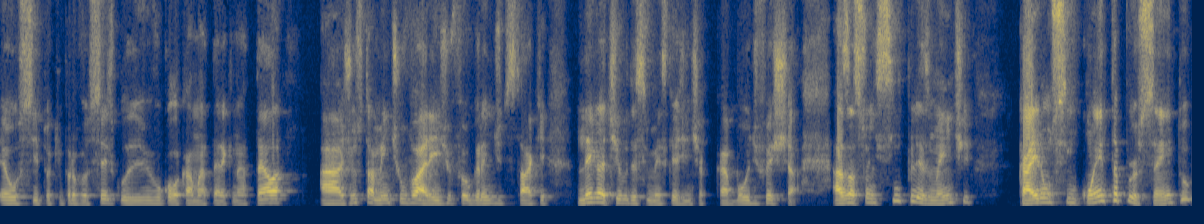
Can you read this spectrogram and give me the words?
eu cito aqui para vocês, inclusive vou colocar a matéria aqui na tela, ah, justamente o varejo foi o grande destaque negativo desse mês que a gente acabou de fechar. As ações simplesmente caíram 50%,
